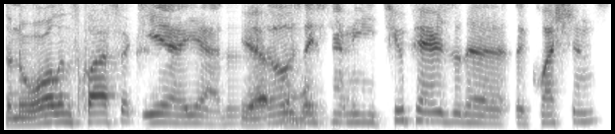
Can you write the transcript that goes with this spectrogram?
the New Orleans classics. Yeah, yeah. th- Yeah, Those the- they sent me two pairs of the the questions.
